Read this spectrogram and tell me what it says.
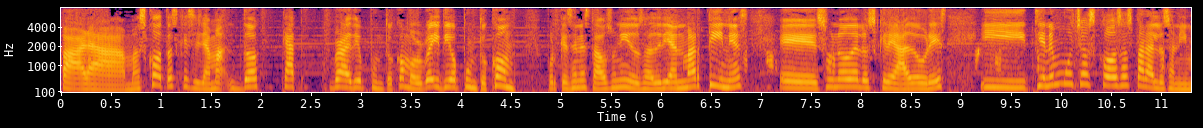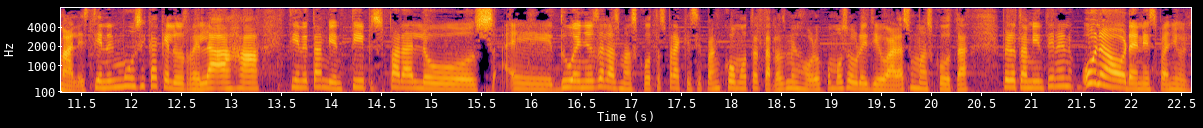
para mascotas que se llama dogcatradio.com o radio.com porque es en Estados Unidos. Adrián Martínez es uno de los creadores y tiene muchas cosas para los animales. Tienen música que los relaja, tiene también tips para los eh, dueños de las mascotas para que sepan cómo tratarlas mejor o cómo sobrellevar a su mascota, pero también tienen una hora en español,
